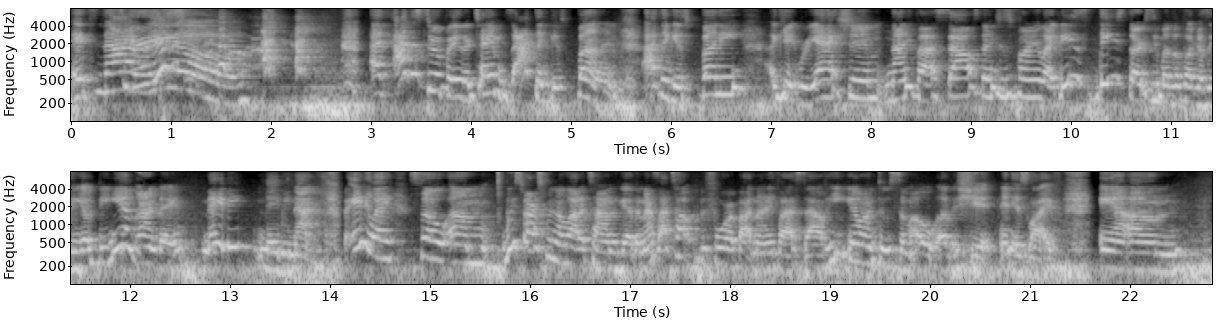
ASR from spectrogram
It's not Serious? real. I, do it for entertainment because I think it's fun. I think it's funny. I get reaction. 95 South thinks it's funny. Like these these thirsty motherfuckers in your DMs, aren't they? Maybe, maybe not. But anyway, so um, we started spending a lot of time together. And as I talked before about 95 South, he going through some old other shit in his life. And um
